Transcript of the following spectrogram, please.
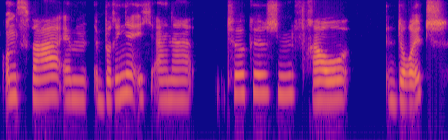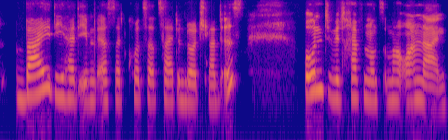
Und zwar ähm, bringe ich einer türkischen Frau Deutsch bei, die halt eben erst seit kurzer Zeit in Deutschland ist. Und wir treffen uns immer online.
